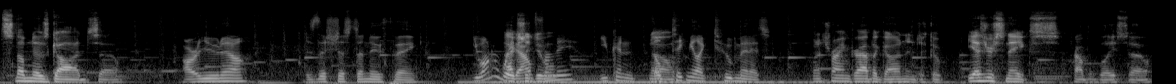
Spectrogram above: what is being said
snub nose god, so Are you now? Is this just a new thing? You wanna wait Actually, out do- for me? You can No. it'll take me like two minutes. I'm gonna try and grab a gun and just go. He has your snakes, probably. So, all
